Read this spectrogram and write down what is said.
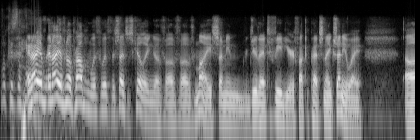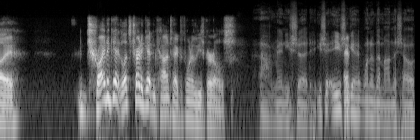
well, because the hair. and I have and I have no problem with with the senseless killing of of of mice. I mean, do that to feed your fucking pet snakes anyway. Uh, try to get let's try to get in contact with one of these girls. Oh man, you should. You should. You should And- get one of them on the show.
